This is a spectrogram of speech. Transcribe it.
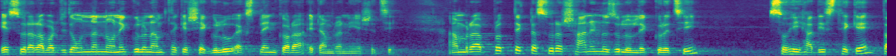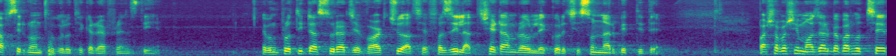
এ সুরার আবার যদি অন্যান্য অনেকগুলো নাম থাকে, সেগুলো এক্সপ্লেন করা, এটা আমরা নিয়ে এসেছি। আমরা প্রত্যেকটা সুরার শানে নজুল উল্লেখ করেছি সহি হাদিস থেকে, তাফসির গ্রন্থগুলো থেকে রেফারেন্স দিয়ে। এবং প্রতিটা সুরার যে ভার্চু আছে, ফজিলাত, সেটা আমরা উল্লেখ করেছি সুন্নার ভিত্তিতে। পাশাপাশি মজার ব্যাপার হচ্ছে,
